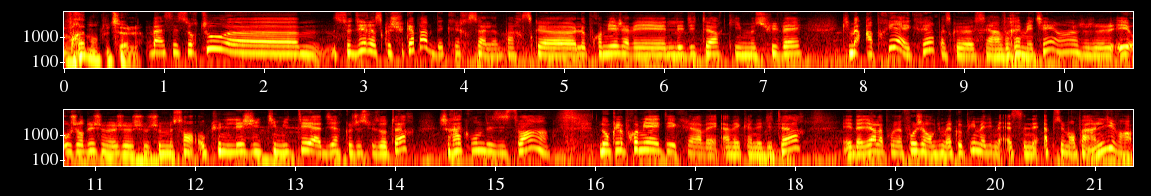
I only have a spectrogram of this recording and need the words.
vraiment toute seule bah, C'est surtout euh, se dire est-ce que je suis capable d'écrire seule? Parce que le premier, j'avais l'éditeur qui me suivait, qui m'a appris à écrire parce que c'est un vrai métier. Hein. Et aujourd'hui, je, je, je, me sens aucune légitimité à dire que je suis auteur. Je raconte des histoires. Donc le premier a été écrit avec, avec un éditeur. Et d'ailleurs, la première fois, j'ai rendu ma copie, il m'a dit mais ce n'est absolument pas un livre.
